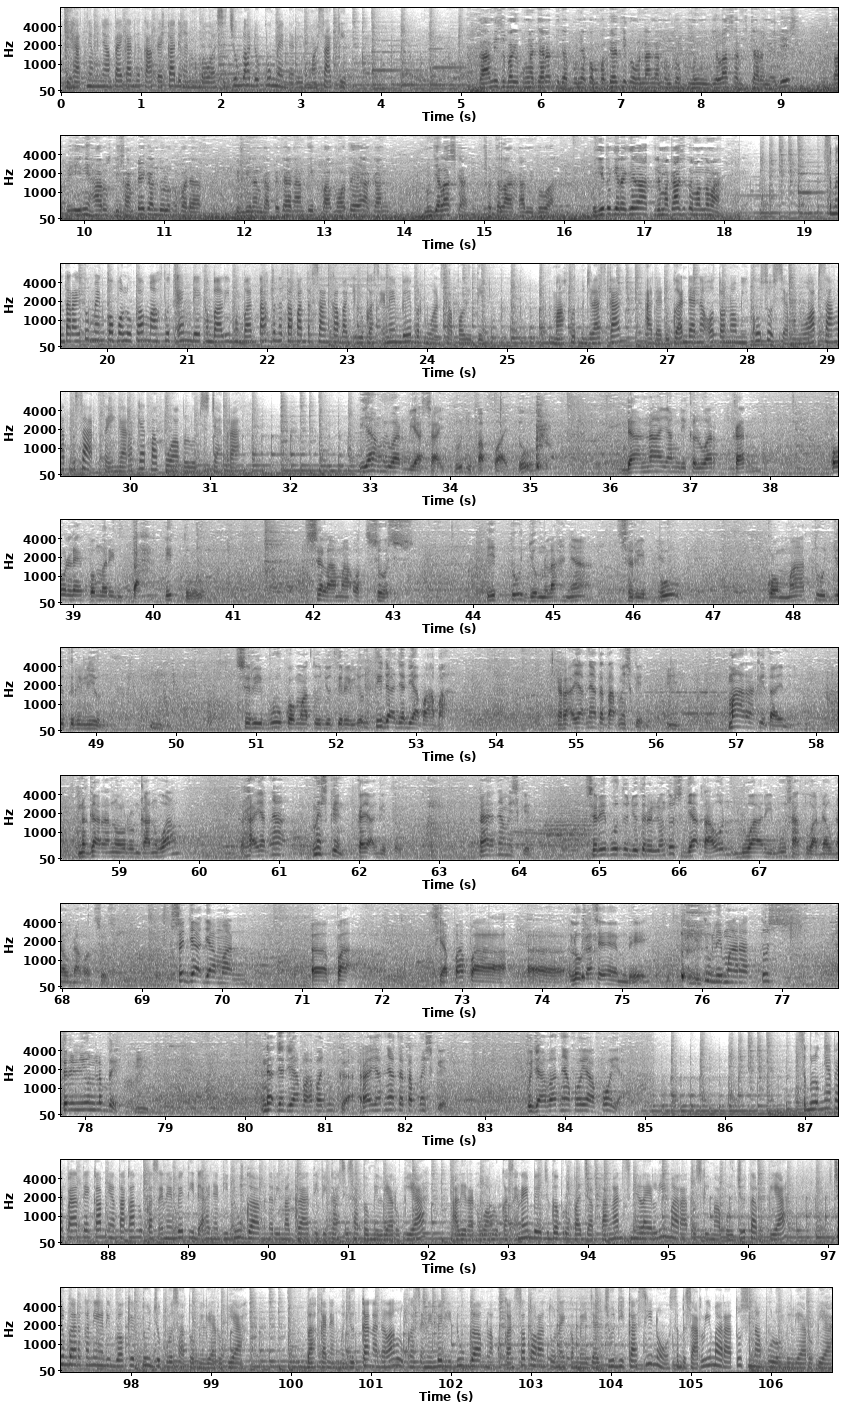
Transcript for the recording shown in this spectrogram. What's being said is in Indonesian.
Pihaknya menyampaikan ke KPK dengan membawa sejumlah dokumen dari rumah sakit. Kami sebagai pengacara tidak punya kompetensi kewenangan untuk menjelaskan secara medis, tapi ini harus disampaikan dulu kepada pimpinan KPK, nanti Pak Mote akan menjelaskan setelah kami keluar. Begitu kira-kira, terima kasih teman-teman. Sementara itu Menko Polhukam Mahfud MD kembali membantah penetapan tersangka bagi Lukas NMB bernuansa politik. Mahfud menjelaskan ada dugaan dana otonomi khusus yang menguap sangat besar sehingga rakyat Papua belum sejahtera. Yang luar biasa itu di Papua itu dana yang dikeluarkan oleh pemerintah itu selama otsus itu jumlahnya seribu 1,7 triliun. 1000,7 triliun tidak jadi apa-apa. Rakyatnya tetap miskin. Marah kita ini. Negara nurunkan uang, rakyatnya miskin kayak gitu. Rakyatnya miskin. 1007 triliun itu sejak tahun 2001 ada undang-undang otsus. Sejak zaman uh, Pak siapa Pak uh, Lukas NMB itu 500 triliun lebih. Tidak jadi apa-apa juga. Rakyatnya tetap miskin. Pejabatnya foya-foya. Sebelumnya PPATK menyatakan Lukas NMB tidak hanya diduga menerima gratifikasi 1 miliar rupiah, aliran uang Lukas NMB juga berupa jam tangan senilai 550 juta rupiah, jumlah rekening yang diblokir 71 miliar rupiah. Bahkan yang mengejutkan adalah Lukas NMB diduga melakukan setoran tunai ke meja judi kasino sebesar 560 miliar rupiah.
